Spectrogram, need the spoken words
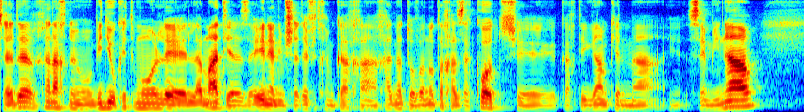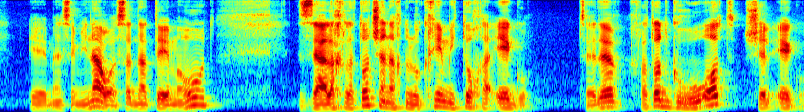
בסדר? איך אנחנו, בדיוק אתמול אה, למדתי על זה, הנה אני משתף אתכם ככה, אחת מהתובנות החזקות שלקחתי גם כן מהסמינר, אה, מהסמינר או הסדנת אה, מהות, זה על החלטות שאנחנו לוקחים מתוך האגו, בסדר? החלטות גרועות של אגו.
